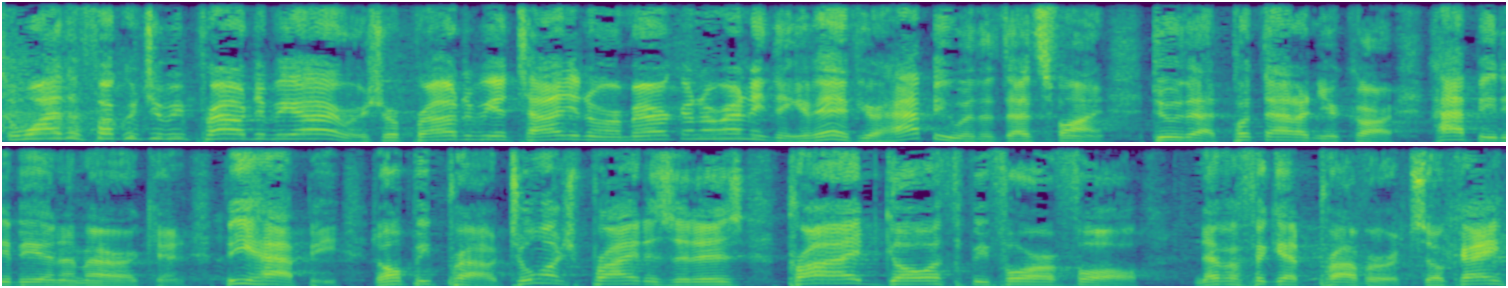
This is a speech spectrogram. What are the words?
So why the fuck would you be proud to be Irish or proud to be Italian or American or anything? If, hey, if you're happy with it, that's fine. Do that. Put that on your car. Happy to be an American. Be happy. Don't be proud. Too much pride as it is. Pride goeth before a fall. Never forget Proverbs, okay?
